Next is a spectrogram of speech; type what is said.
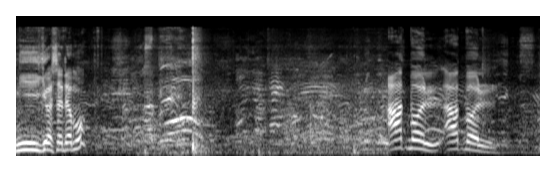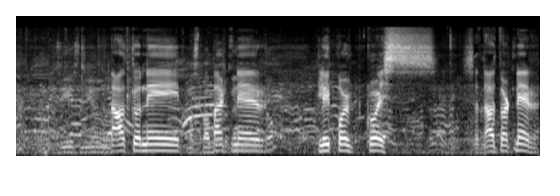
Ngiga sa damo. Outball, outball. Out ko ni partner Clifford Cruz. Sa out partner.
